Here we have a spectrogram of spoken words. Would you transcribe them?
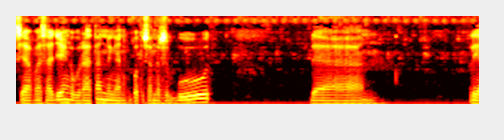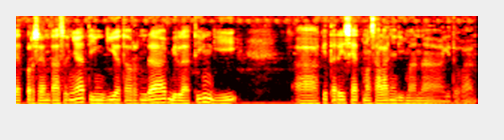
siapa saja yang keberatan dengan keputusan tersebut dan lihat persentasenya tinggi atau rendah. Bila tinggi uh, kita riset masalahnya di mana gitu kan.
